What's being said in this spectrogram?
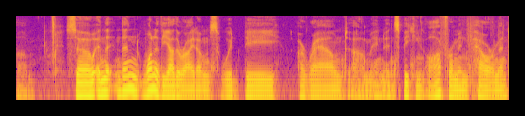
Um, so, and the, then one of the other items would be around, um, and, and, speaking off from empowerment,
